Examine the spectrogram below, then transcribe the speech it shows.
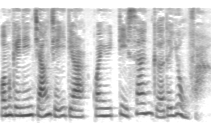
我们给您讲解一点关于第三格的用法。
